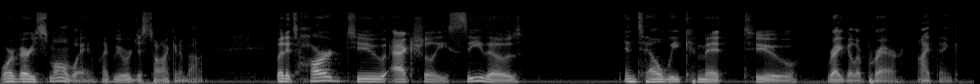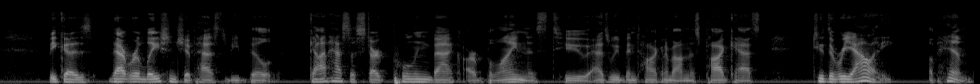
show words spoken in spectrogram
or a very small way, like we were just talking about. But it's hard to actually see those until we commit to regular prayer, I think, because that relationship has to be built. God has to start pulling back our blindness to, as we've been talking about in this podcast, to the reality of Him.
